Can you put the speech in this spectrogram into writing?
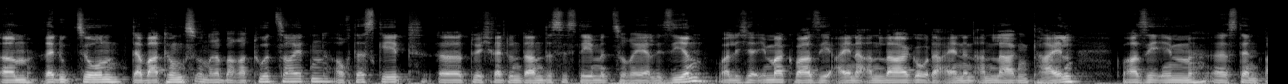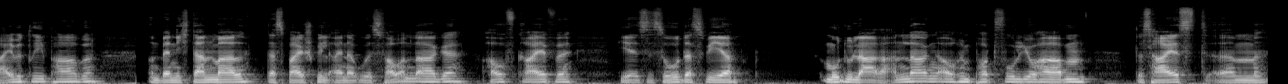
ähm, Reduktion der Wartungs- und Reparaturzeiten, auch das geht äh, durch redundante Systeme zu realisieren, weil ich ja immer quasi eine Anlage oder einen Anlagenteil quasi im äh, Standby-Betrieb habe. Und wenn ich dann mal das Beispiel einer USV-Anlage aufgreife, hier ist es so, dass wir modulare Anlagen auch im Portfolio haben. Das heißt, ähm,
